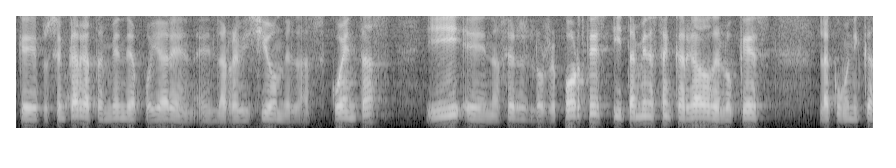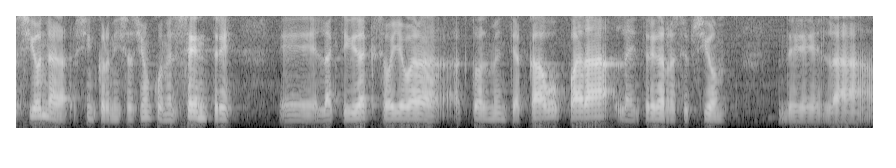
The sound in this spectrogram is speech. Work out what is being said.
que pues, se encarga también de apoyar en, en la revisión de las cuentas y en hacer los reportes y también está encargado de lo que es la comunicación, la sincronización con el CENTRE, eh, la actividad que se va a llevar actualmente a cabo para la entrega-recepción de la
